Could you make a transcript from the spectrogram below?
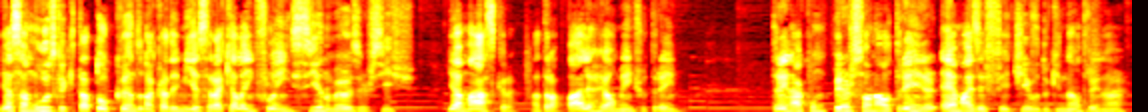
E essa música que está tocando na academia, será que ela influencia no meu exercício? E a máscara atrapalha realmente o treino? Treinar com personal trainer é mais efetivo do que não treinar?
